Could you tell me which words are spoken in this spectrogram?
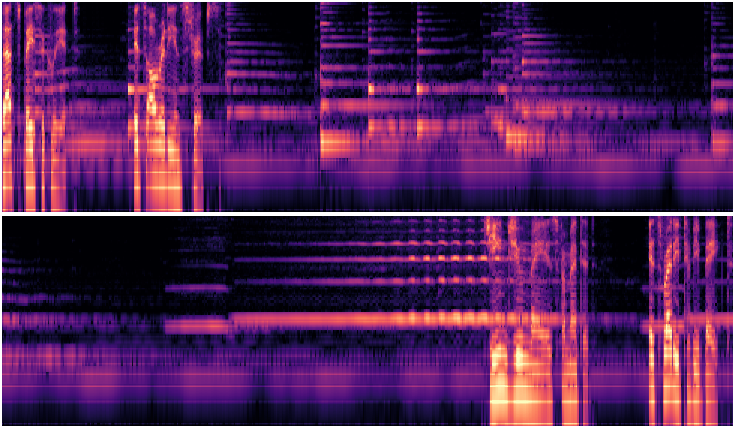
That's basically it. It's already in strips. Jin Junmei is fermented. It's ready to be baked.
